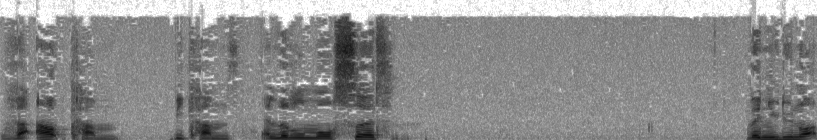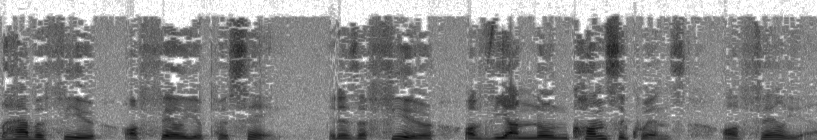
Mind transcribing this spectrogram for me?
the outcome becomes a little more certain, then you do not have a fear of failure per se. It is a fear of the unknown consequence of failure,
